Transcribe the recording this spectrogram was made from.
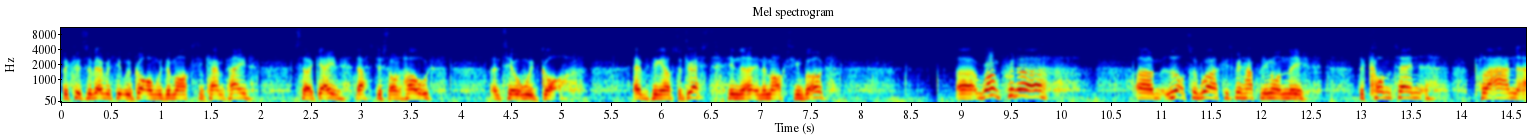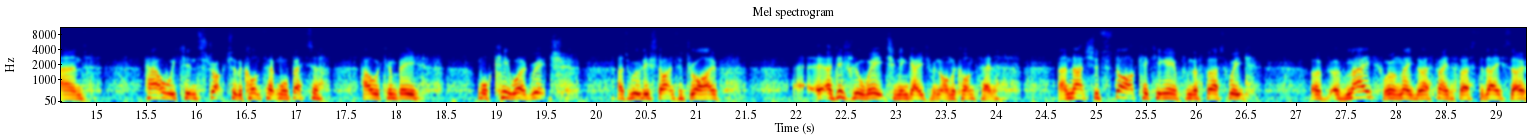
because of everything we've got on with the marketing campaign. So again, that's just on hold until we've got everything else addressed in the in the marketing world. Uh, Runpreneur, um, lots of work has been happening on the the content plan and how we can structure the content more better, how we can be more keyword rich as we're really starting to drive uh, additional reach and engagement on the content. And that should start kicking in from the first week of, of May. We're on May, May the 1st today, so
